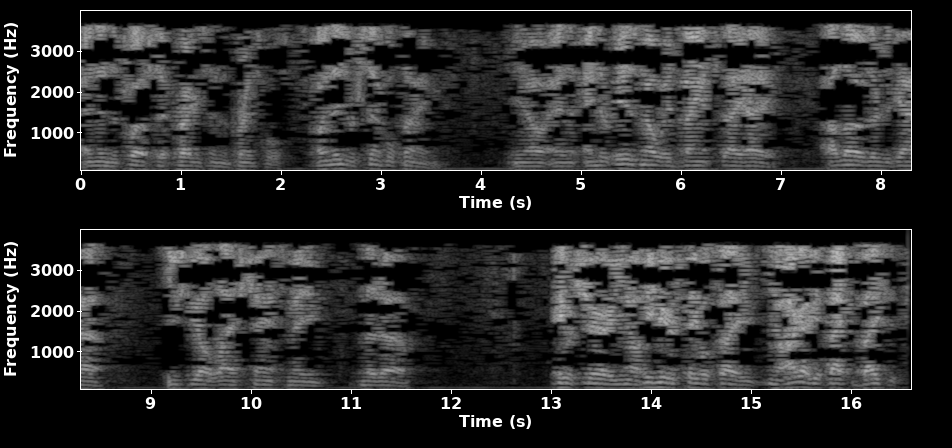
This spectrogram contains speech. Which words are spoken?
and then the 12 step practicing the principles. I mean, these are simple things, you know, and, and there is no advanced AA. I love, there's a guy, used to go to Last Chance meeting that, uh, he would share, you know, he hears people say, you know, I gotta get back to basics.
